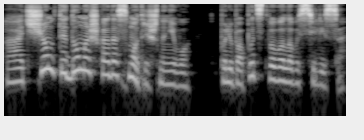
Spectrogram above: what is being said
а о чем ты думаешь, когда смотришь на него?» — полюбопытствовала Василиса.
